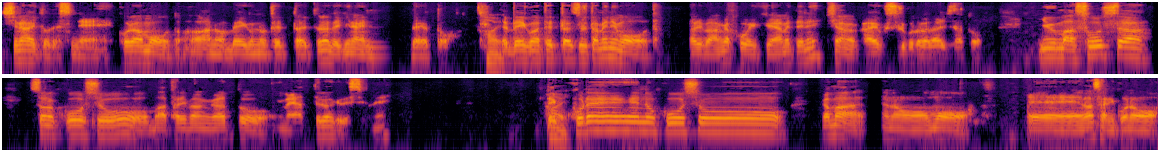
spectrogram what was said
しないとですね、これはもうあの米軍の撤退というのはできないんだよと、はい、米軍が撤退するためにも、タリバンが攻撃をやめてね、治安が回復することが大事だという、まあ、そうしたその交渉を、まあ、タリバン側と今やってるわけですよね。で、はいこれの交渉が、まあ、あのもう、えーまさにこの、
